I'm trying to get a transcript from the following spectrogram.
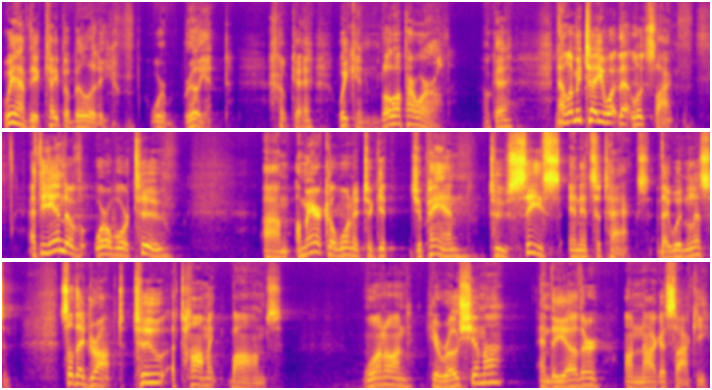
We have the capability. We're brilliant, okay? We can blow up our world, okay? Now, let me tell you what that looks like. At the end of World War II, um, America wanted to get Japan to cease in its attacks. They wouldn't listen. So they dropped two atomic bombs, one on Hiroshima and the other on Nagasaki.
